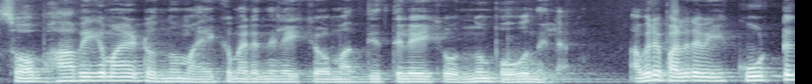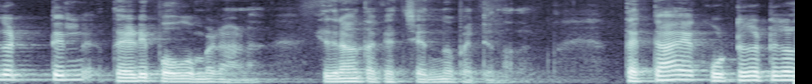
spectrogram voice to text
സ്വാഭാവികമായിട്ടൊന്നും മയക്കുമരുന്നിലേക്കോ മദ്യത്തിലേക്കോ ഒന്നും പോകുന്നില്ല. അവർ പലരും ഈ കൂട്ടുകെട്ടിൽ തേടി പോകുമ്പോഴാണ് ഇതിനകത്തൊക്കെ ചെന്ന് പറ്റുന്നത്. തെറ്റായ കൂട്ടുകെട്ടുകൾ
